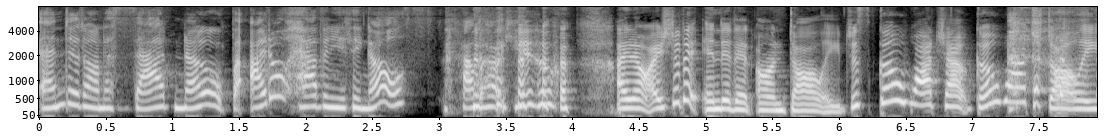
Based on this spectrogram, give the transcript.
end it on a sad note, but I don't have anything else. How about you? I know I should have ended it on Dolly. Just go watch out, go watch Dolly,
